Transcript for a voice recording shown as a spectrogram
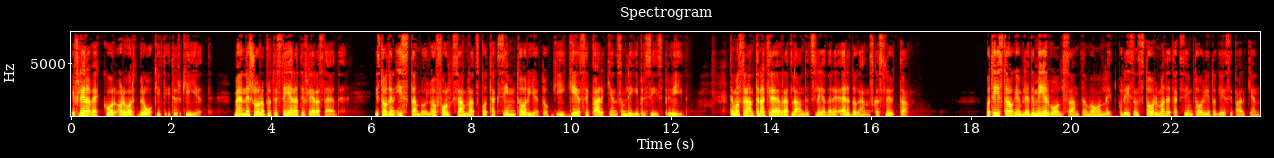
I flera veckor har det varit bråkigt i Turkiet. Människor har protesterat i flera städer. I staden Istanbul har folk samlats på Taksimtorget och i Gezi-parken som ligger precis bredvid. Demonstranterna kräver att landets ledare Erdogan ska sluta. På tisdagen blev det mer våldsamt än vanligt. Polisen stormade Taksimtorget och Gezi-parken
